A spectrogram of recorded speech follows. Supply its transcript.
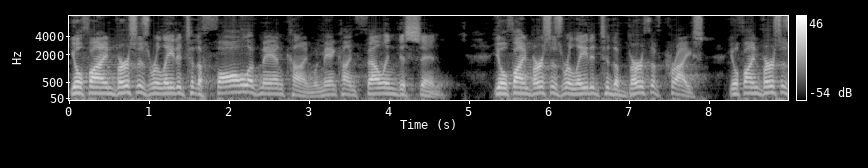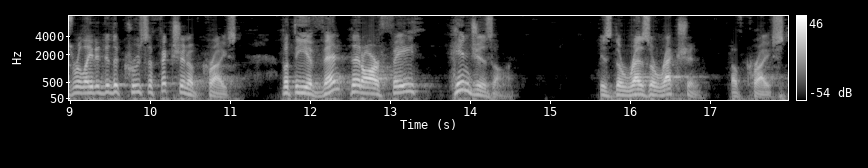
You'll find verses related to the fall of mankind, when mankind fell into sin. You'll find verses related to the birth of Christ. You'll find verses related to the crucifixion of Christ. But the event that our faith hinges on is the resurrection of Christ.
